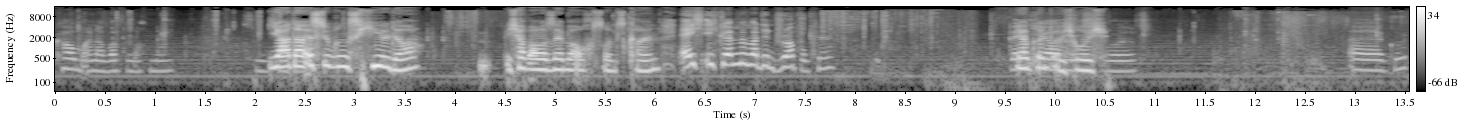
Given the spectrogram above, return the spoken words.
kaum einer Waffe noch Mund. Ja, da ist übrigens Heal da. Ich habe aber selber auch sonst keinen. Ey, ich, ich gönn mir mal den Drop, okay? Wenn Ja, gönnt ihr euch ruhig. wollt. Äh, gut.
